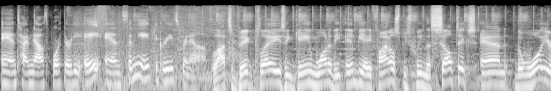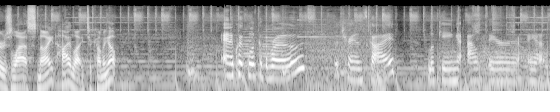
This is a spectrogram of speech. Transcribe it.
And time now is 438 and 78 degrees for now. Lots of big plays in game one of the NBA Finals between the Celtics and the Warriors last night. Highlights are coming up. And a quick look at the roads, the TransGuide. Looking out there at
